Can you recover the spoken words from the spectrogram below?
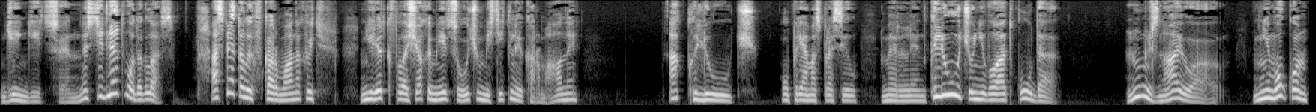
деньги и ценности для отвода глаз, а спрятал их в карманах, ведь нередко в плащах имеются очень вместительные карманы. — А ключ? — упрямо спросил Мерлен. Ключ у него откуда? Ну, не знаю, а не мог он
